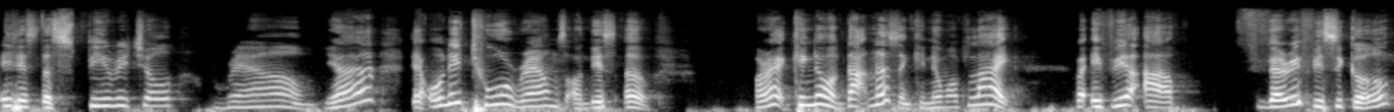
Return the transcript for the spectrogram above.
it is the spiritual realm. Yeah? There are only two realms on this earth. All right, kingdom of darkness and kingdom of light. But if we are very physical,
